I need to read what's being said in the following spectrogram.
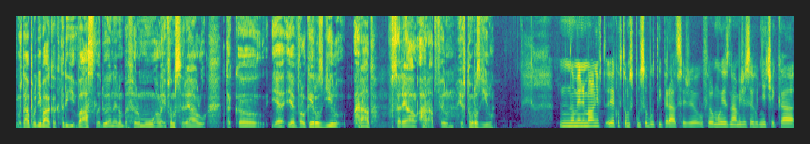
možná pro diváka, který vás sleduje nejenom ve filmu, ale i v tom seriálu, tak eh, je, je velký rozdíl hrát v seriál a hrát film. Je v tom rozdíl? No minimálně v, jako v tom způsobu té práce, že jo. U filmu je známé, že se hodně čeká,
